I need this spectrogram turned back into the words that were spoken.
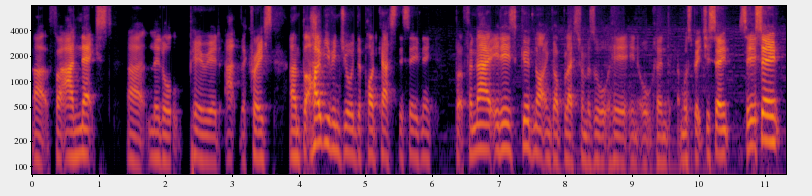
uh, for our next uh, little period at the crease. Um, but I hope you've enjoyed the podcast this evening. But for now, it is good night and God bless from us all here in Auckland, and we'll speak to you soon. See you soon.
